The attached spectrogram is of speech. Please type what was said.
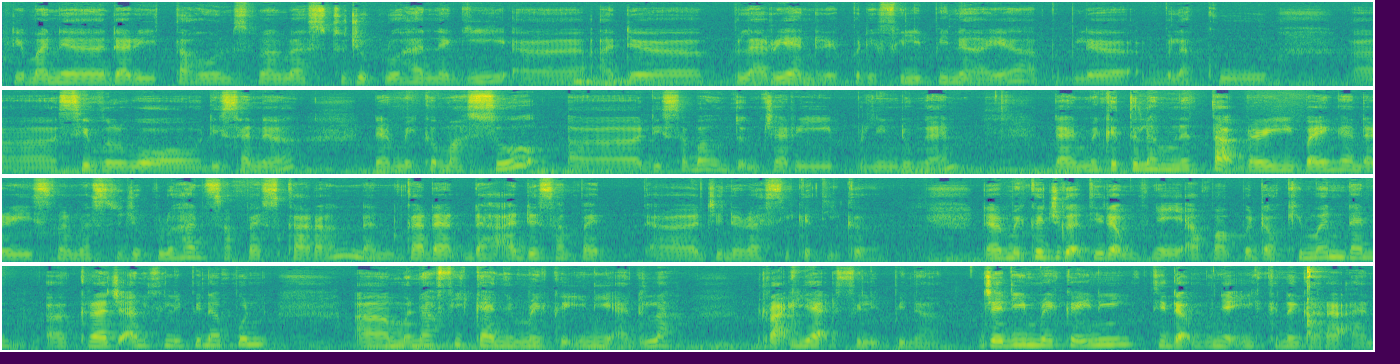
di mana dari tahun 1970-an lagi uh, ada pelarian daripada Filipina ya apabila berlaku uh, civil war di sana. Dan mereka masuk uh, di Sabah untuk mencari perlindungan. Dan mereka telah menetap dari bayangkan dari 1970-an sampai sekarang dan kadang dah ada sampai uh, generasi ketiga. Dan mereka juga tidak mempunyai apa-apa dokumen dan uh, kerajaan Filipina pun uh, menafikan yang mereka ini adalah rakyat Filipina. Jadi mereka ini tidak mempunyai kenegaraan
